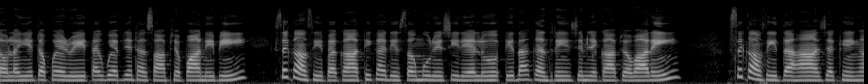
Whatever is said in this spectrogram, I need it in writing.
တော်လန်ရဲတပ်ဖွဲ့တွေတိုက်ပွဲပြင်းထန်စွာဖြစ်ပွားနေပြီးစစ်ကောင်စီဘက်ကထိခိုက်ဒေဆုံးမှုတွေရှိတယ်လို့ဒေသခံသတင်းရှင်းမြစ်ကပြောပါတယ်။စစ်ကောင်စီတပ်ဟာရခင်က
